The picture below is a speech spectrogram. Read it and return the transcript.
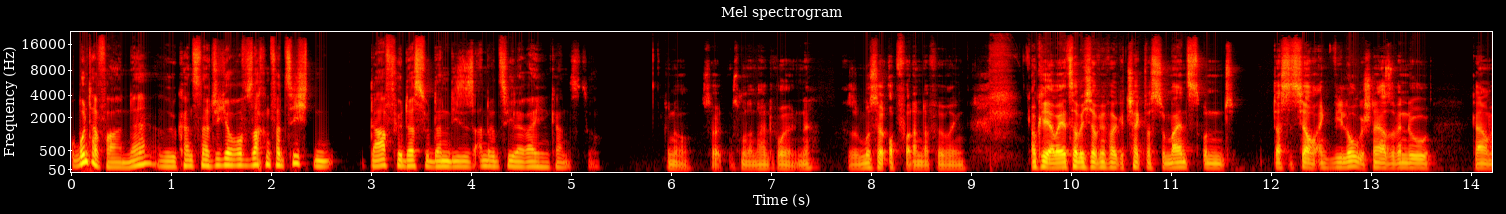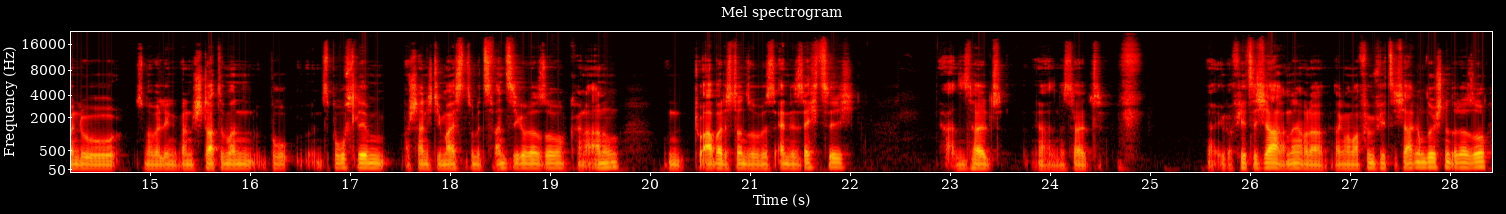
runterfahren, ne? Also du kannst natürlich auch auf Sachen verzichten, dafür, dass du dann dieses andere Ziel erreichen kannst. So. Genau, das halt, muss man dann halt wollen, ne? Also du musst halt Opfer dann dafür bringen. Okay, aber jetzt habe ich auf jeden Fall gecheckt, was du meinst und das ist ja auch irgendwie logisch, ne? Also wenn du, keine Ahnung, wenn du, muss mal überlegen, wann startet man ins Berufsleben? Wahrscheinlich die meisten so mit 20 oder so, keine Ahnung. Und du arbeitest dann so bis Ende 60. Ja, sind halt, ja, sind das halt ja, über 40 Jahre, ne? Oder sagen wir mal 45 Jahre im Durchschnitt oder so.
